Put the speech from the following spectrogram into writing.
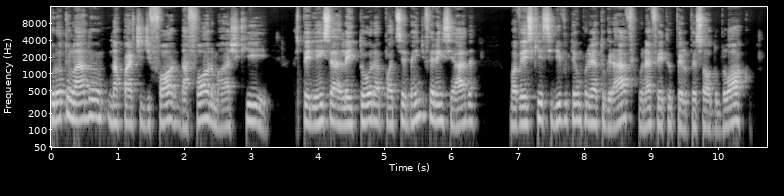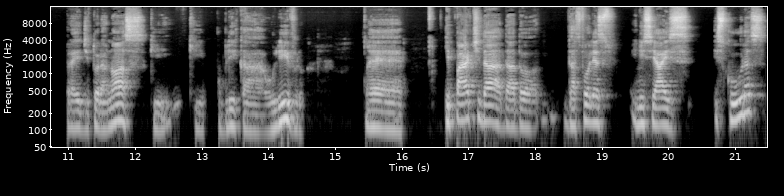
Por outro lado, na parte de for, da forma, acho que a experiência leitora pode ser bem diferenciada, uma vez que esse livro tem um projeto gráfico né, feito pelo pessoal do Bloco, para a editora Nós, que, que publica o livro, é, que parte da, da, do, das folhas iniciais escuras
